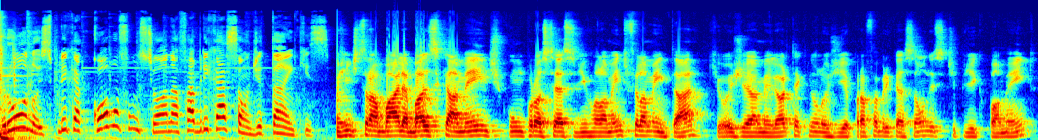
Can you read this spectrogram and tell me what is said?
Bruno explica como funciona a fabricação de tanques. A gente trabalha basicamente com um processo de enrolamento filamentar, que hoje é a melhor tecnologia para a fabricação desse tipo de equipamento.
